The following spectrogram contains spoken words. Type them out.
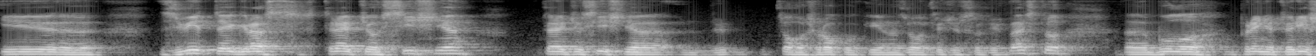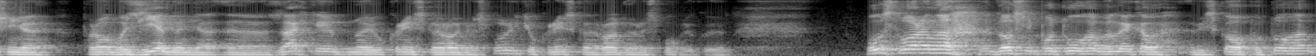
І звідти якраз 3 січня, 3 січня того ж року, який я назвав 1919, е, було прийнято рішення про воз'єднання е, Західної Української Народної Республіки Українською Народною Республікою. Була створена досить потуга, велика військова потуга,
